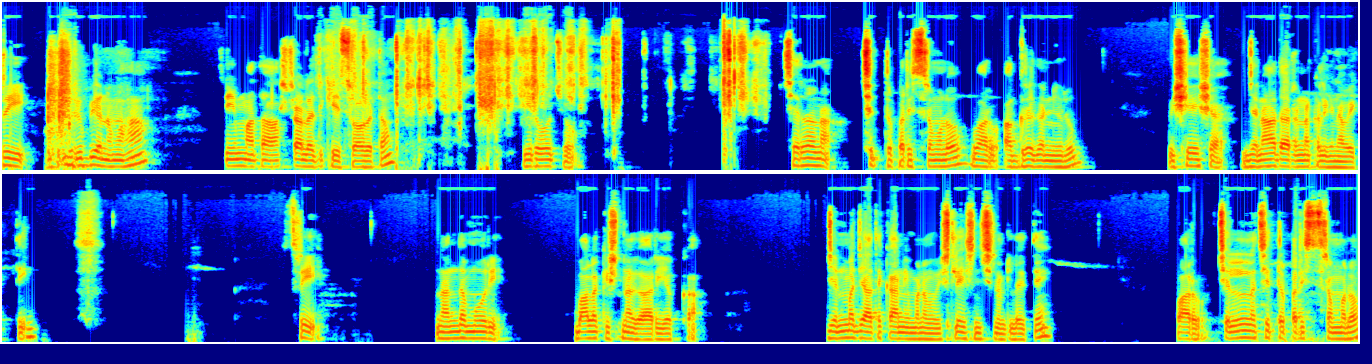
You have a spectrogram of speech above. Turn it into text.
శ్రీ గురుభ్యో నమ. శ్రీమాత ఆస్ట్రాలజీకి స్వాగతం. ఈరోజు చలన చిత్ర పరిశ్రమలో వారు అగ్రగణ్యులు విశేష జనాదరణ కలిగిన వ్యక్తి శ్రీ నందమూరి బాలకృష్ణ గారి యొక్క జన్మజాతకాన్ని మనం విశ్లేషించినట్లయితే వారు చలనచిత్ర పరిశ్రమలో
